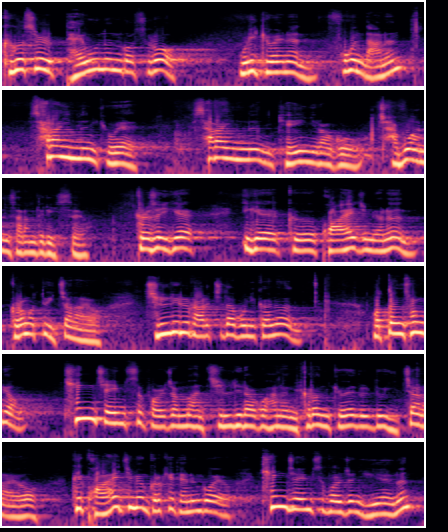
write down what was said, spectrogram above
그것을 배우는 것으로 우리 교회는 혹은 나는 살아있는 교회, 살아있는 개인이라고 자부하는 사람들이 있어요. 그래서 이게, 이게 그 과해지면은 그런 것도 있잖아요. 진리를 가르치다 보니까는 어떤 성경, 킹 제임스 버전만 진리라고 하는 그런 교회들도 있잖아요. 그게 과해지면 그렇게 되는 거예요. 킹 제임스 버전 이외에는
